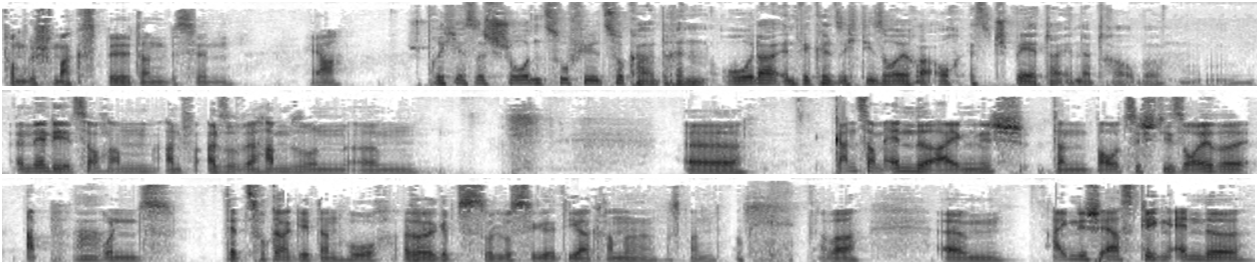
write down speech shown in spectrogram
vom Geschmacksbild dann ein bisschen, ja. Sprich, es ist schon zu viel Zucker drin oder entwickelt sich die Säure auch erst später in der Traube? Äh, nee, die ist auch am Anfang. Also wir haben so ein ähm, äh, ganz am Ende eigentlich, dann baut sich die Säure ab ah. und der Zucker geht dann hoch. Also da gibt es so lustige Diagramme, muss man. Okay. Aber ähm, eigentlich erst gegen Ende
